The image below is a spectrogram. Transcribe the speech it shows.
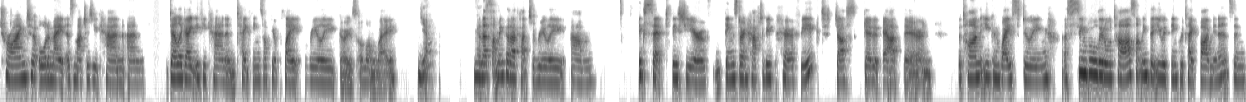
trying to automate as much as you can and delegate if you can and take things off your plate really goes a long way. Yeah. And that's something that I've had to really um, accept this year of things don't have to be perfect, just get it out there. And the time that you can waste doing a simple little task, something that you would think would take five minutes, and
